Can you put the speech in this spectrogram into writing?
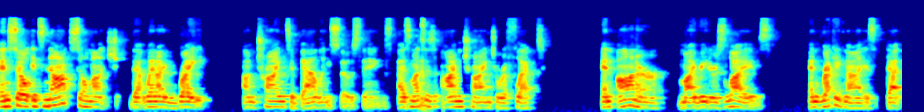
And so it's not so much that when I write, I'm trying to balance those things as much hmm. as I'm trying to reflect and honor my readers' lives and recognize that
